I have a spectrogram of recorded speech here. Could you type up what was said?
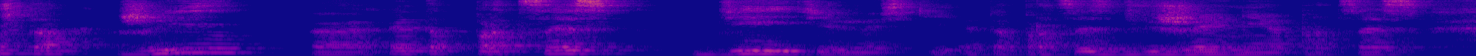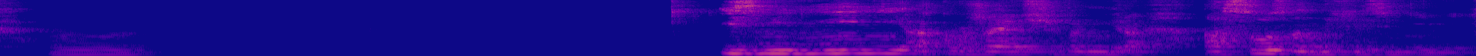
что жизнь э, это процесс деятельности, это процесс движения, процесс изменений окружающего мира, осознанных изменений.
